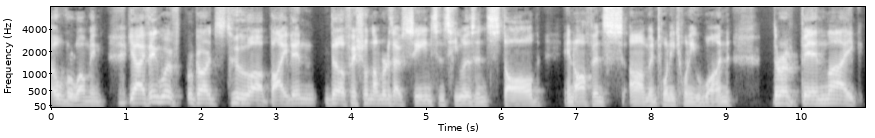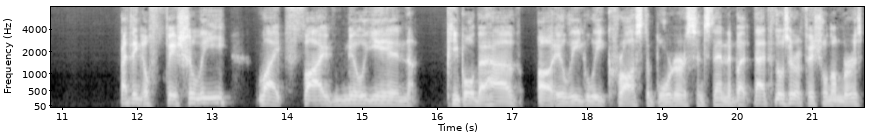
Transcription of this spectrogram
overwhelming. Yeah, I think with regards to uh, Biden, the official numbers I've seen since he was installed in office um, in 2021, there have been like, I think officially like 5 million people that have uh, illegally crossed the border since then. But that those are official numbers,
